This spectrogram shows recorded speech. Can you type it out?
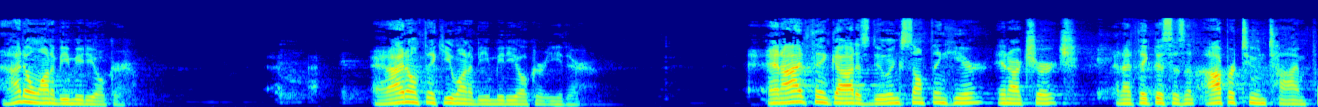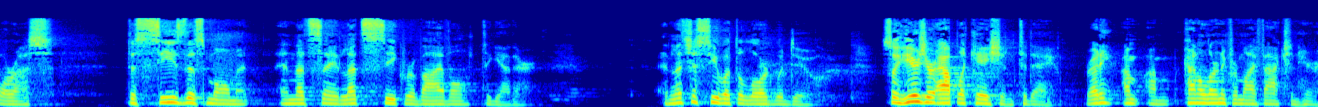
And I don't want to be mediocre. And I don't think you want to be mediocre either. And I think God is doing something here in our church. And I think this is an opportune time for us to seize this moment and let's say, let's seek revival together. And let's just see what the Lord would do. So here's your application today. Ready? I'm, I'm kind of learning from life action here.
